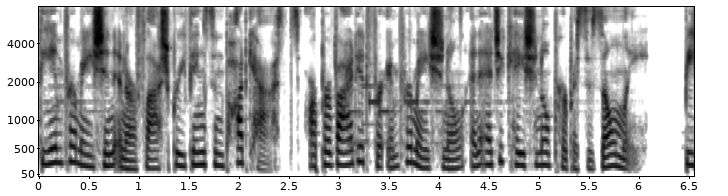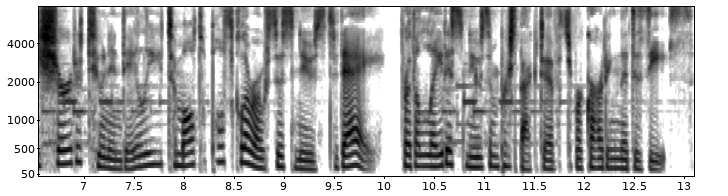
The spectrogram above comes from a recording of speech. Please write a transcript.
The information in our flash briefings and podcasts are provided for informational and educational purposes only be sure to tune in daily to Multiple Sclerosis News Today for the latest news and perspectives regarding the disease.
